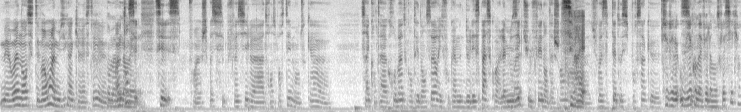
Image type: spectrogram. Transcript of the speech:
mais ouais, non, c'était vraiment la musique hein, qui est restée. euh. Non, en même temps, mais- c'est, c'est, c'est- enfin, je sais pas si c'est plus facile à transporter, mais en tout cas, euh, c'est vrai que quand t'es acrobate ou quand t'es danseur, il faut quand même de l'espace, quoi. La musique, Ouais. tu le fais dans ta chambre. C'est vrai. euh, tu vois, c'est peut-être aussi pour ça que. Tu sais que j'avais oublié qu'on avait fait de la danse classique. hein.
